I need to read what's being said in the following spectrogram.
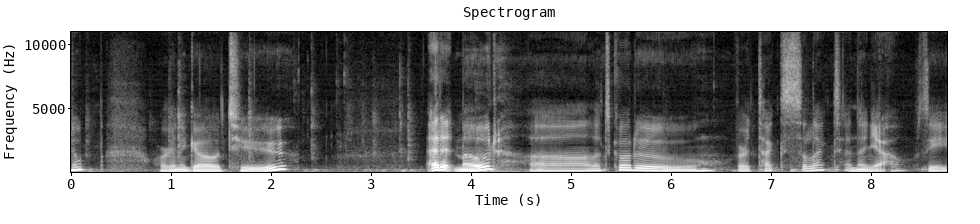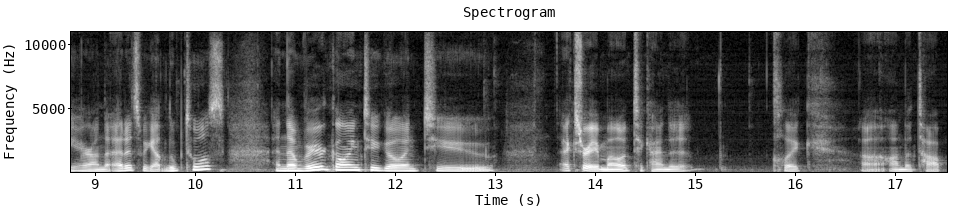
Nope. We're going to go to edit mode. Uh, let's go to vertex select and then yeah see here on the edits we got loop tools. And then we're going to go into x-ray mode to kind of click uh, on the top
